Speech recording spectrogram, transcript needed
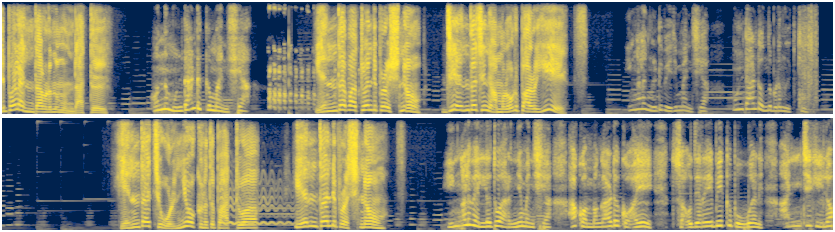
ഇവളെന്താ അവിടെ നിന്ന് മുണ്ടാത്ത് ഒന്ന് മുണ്ടാണ്ടിക്ക് മനുഷ്യ. എന്താ പത്തുവന്റെ പ്രശ്നോ? ജി എന്താ ചെയ്യ? നമ്മളോട് പറയേ. നിങ്ങൾ ഇങ്ങോട്ട് വരും മനുഷ്യ? മുണ്ടാണ്ടൊന്ന് ഇവിടെ നിൽക്കും. എന്താ ചൊളിഞ്ഞു നോക്കണത് പാത്തുവ എന്താ എന്റെ പ്രശ്നോ? നിങ്ങൾ വല്ലതും അറിഞ്ഞ മനുഷ്യ ആ കൊമ്പങ്കാട് കോയെ സൗദി അറേബ്യക്ക് പോവാണ്. അഞ്ച് കിലോ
